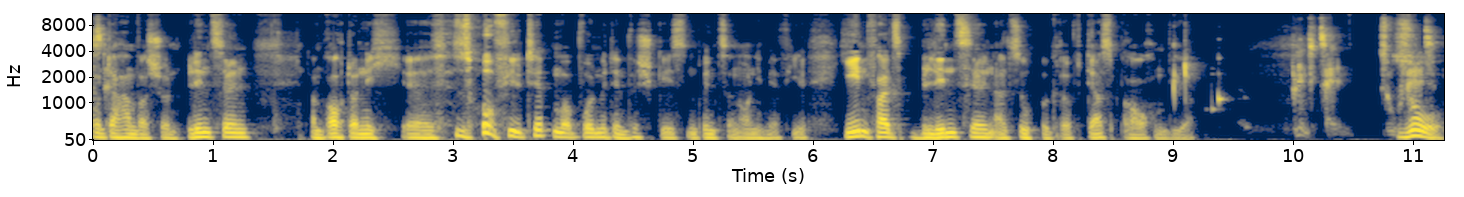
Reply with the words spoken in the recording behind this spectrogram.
Und da haben wir es schon. Blinzeln. Dann braucht ihr nicht äh, so viel tippen, obwohl mit den Wischgesten bringt es dann auch nicht mehr viel. Jedenfalls Blinzeln als Suchbegriff. Das brauchen wir. So,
